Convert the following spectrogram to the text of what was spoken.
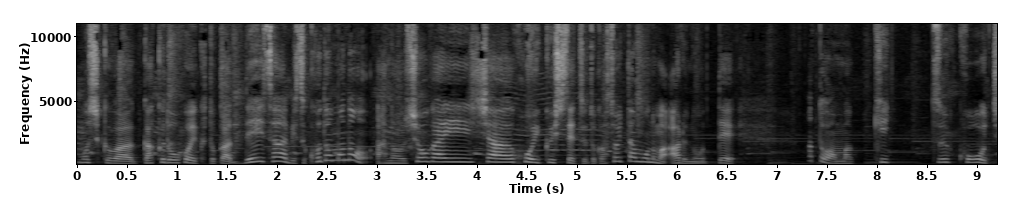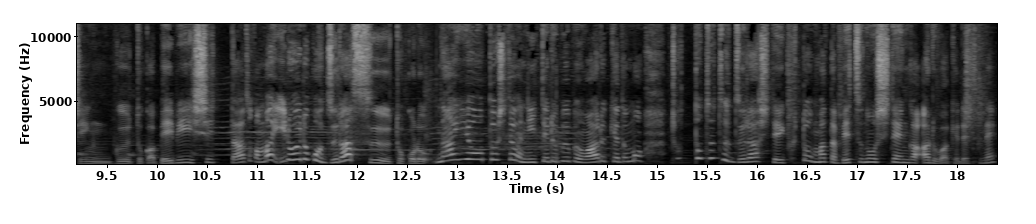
もしくは学童保育とか、デイサービス、子供の、あの、障害者保育施設とか、そういったものもあるので、あとは、まあ、キッズコーチングとか、ベビーシッターとか、まあ、いろいろこうずらすところ、内容としては似てる部分はあるけども、ちょっとずつずらしていくと、また別の視点があるわけですね。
